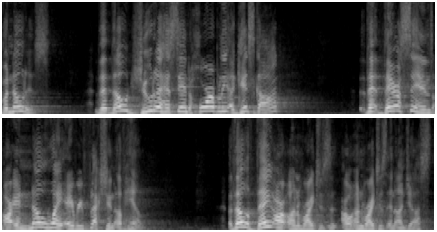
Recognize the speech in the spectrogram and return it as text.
But notice that though Judah has sinned horribly against God, that their sins are in no way a reflection of Him. Though they are unrighteous, are unrighteous and unjust,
